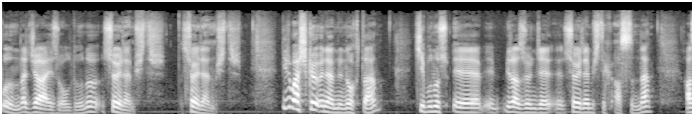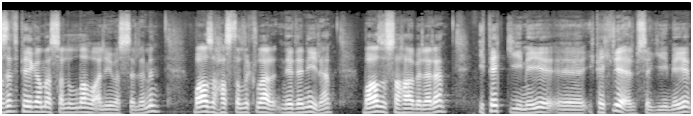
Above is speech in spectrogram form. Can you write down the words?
Bunun da caiz olduğunu söylemiştir, söylenmiştir. Bir başka önemli nokta ki bunu biraz önce söylemiştik aslında. Hz. Peygamber sallallahu aleyhi ve sellemin bazı hastalıklar nedeniyle bazı sahabelere ipek giymeyi, e, ipekli elbise giymeyi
